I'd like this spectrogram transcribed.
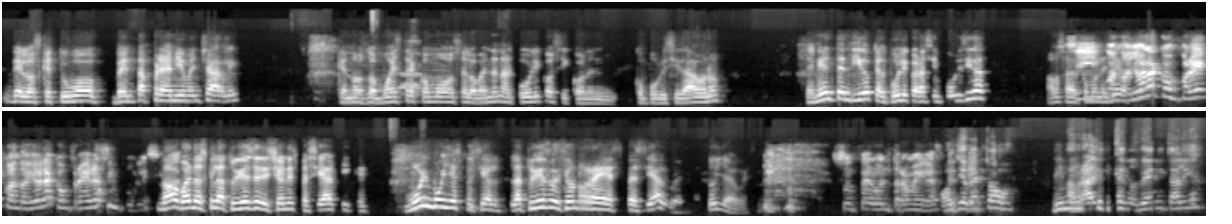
de los que tuvo venta premium en Charlie, que nos lo muestre cómo se lo venden al público, si con, con publicidad o no. Tenía entendido que al público era sin publicidad. Vamos a ver Sí, cómo le cuando llega. yo la compré, cuando yo la compré era sin publicidad. No, bueno, es que la tuya es de edición especial, Quique. Muy, muy especial. La tuya es edición re especial, güey. La tuya, güey. Super ultra mega Oye, especial. Beto, Dime. ¿habrá alguien que nos vea en Italia?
